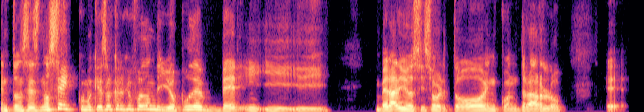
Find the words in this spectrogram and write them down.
Entonces, no sé, como que eso creo que fue donde yo pude ver y, ver a Dios y sobre todo encontrarlo. Eh,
